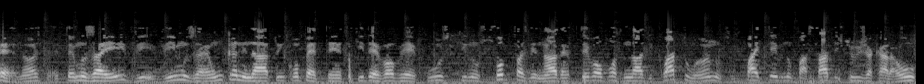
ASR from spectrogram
É, nós temos aí, vimos um candidato incompetente que devolve recursos, que não soube fazer nada, teve a oportunidade de quatro anos, o pai teve no passado, destruiu Jacaraú,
